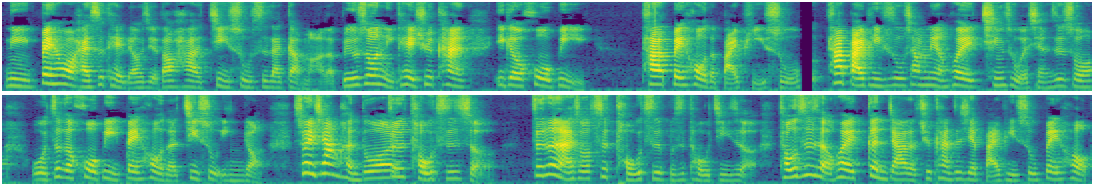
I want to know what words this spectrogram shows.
你背后还是可以了解到它的技术是在干嘛的。比如说，你可以去看一个货币它背后的白皮书，它白皮书上面会清楚的显示说我这个货币背后的技术应用。所以，像很多就是投资者。真正来说是投资，不是投机者。投资者会更加的去看这些白皮书背后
